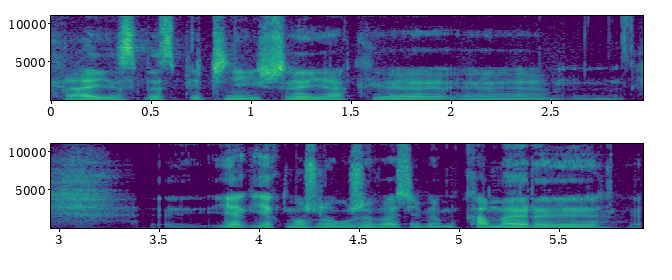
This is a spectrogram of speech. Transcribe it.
kraj jest bezpieczniejszy, jak. Yy, yy, jak, jak można używać, nie wiem, kamery e,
